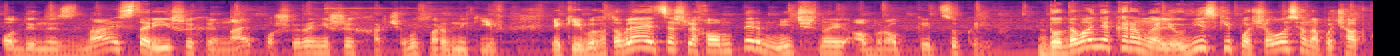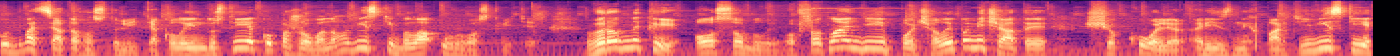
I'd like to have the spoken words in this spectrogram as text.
один із найстаріших і найпоширеніших харчових виробників, який виготовляється шляхом термічної обробки цукрів. Додавання карамелі у віскі почалося на початку ХХ століття, коли індустрія купажованого віскі була у розквіті. Виробники, особливо в Шотландії, почали помічати, що колір різних партій віскі,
